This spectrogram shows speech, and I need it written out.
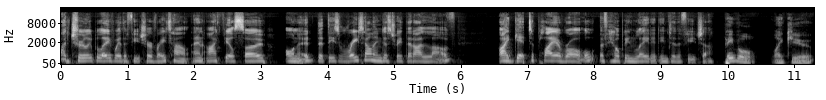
I truly believe we're the future of retail, and I feel so honoured that this retail industry that I love I get to play a role of helping lead it into the future. people like you,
